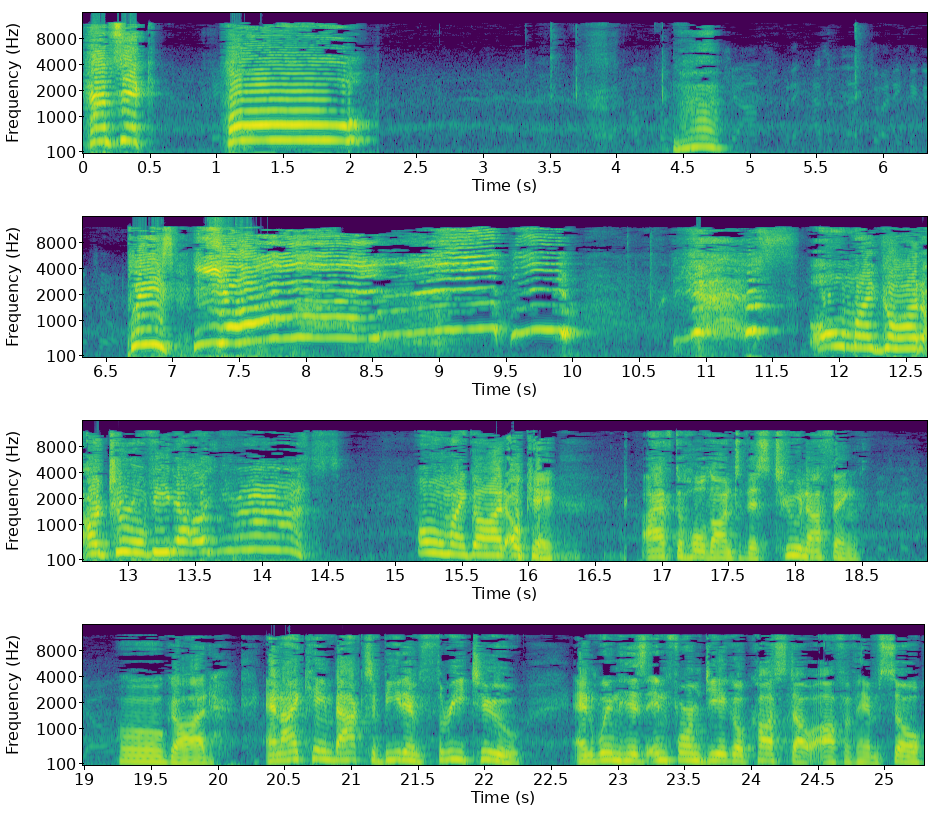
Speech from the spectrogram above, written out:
Hamsik! Oh! Please! Yeah! Oh my god, Arturo Vidal, yes! Oh my god, okay. I have to hold on to this 2 nothing. Oh god. And I came back to beat him 3-2 and win his informed Diego Costa off of him, so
